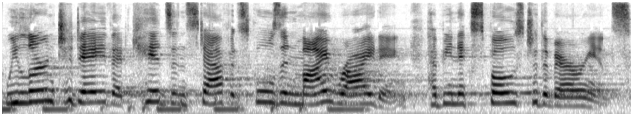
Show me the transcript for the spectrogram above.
We learned today that kids and staff at schools in my riding have been exposed to the variants.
